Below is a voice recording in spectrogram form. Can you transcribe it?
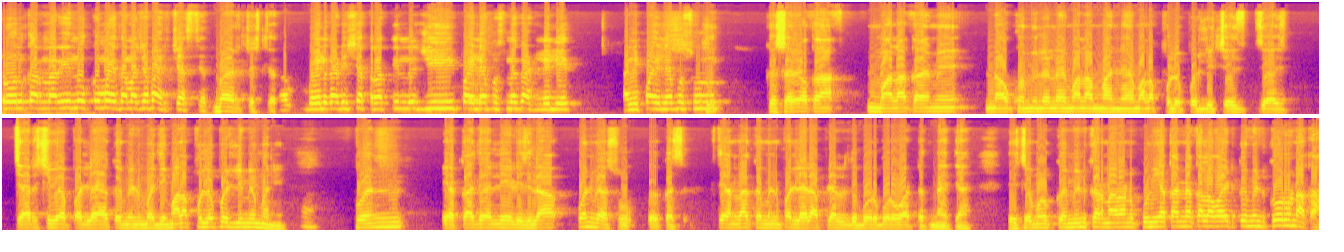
ट्रोल करणारी लोक मैदानाच्या बाहेरची असतात. बाहेरच्या असतात. बैलगाडी क्षेत्रातील जी पहिल्यापासून घडलेली आहेत आणि पहिल्यापासून कसं आहे का मला काय मी नाव कमीलेलं आहे मला मान्य आहे मला फुलं पडली चे- चे- चार शिव्या पडल्या कमेंटमध्ये मला फुलं पडली मी म्हणेन हा. पण एखाद्या लेडीजला कोण व्यासू कसं त्यांना कमेंट पडलेलं आपल्याला ते बरोबर वाटत नाही त्या. त्याच्यामुळे कमेंट करणारा कुणी एकामेकाला वाईट कमेंट करू नका.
